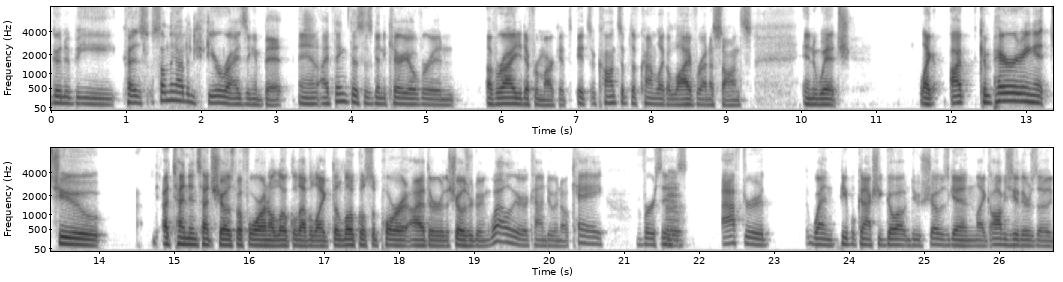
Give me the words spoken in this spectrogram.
going to be? Because something I've been theorizing a bit, and I think this is going to carry over in a variety of different markets. It's a concept of kind of like a live renaissance, in which, like, I'm comparing it to attendance at shows before on a local level, like the local support, either the shows are doing well, or they're kind of doing okay, versus mm. after when people can actually go out and do shows again like obviously there's a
